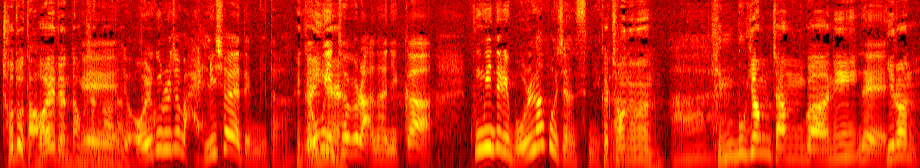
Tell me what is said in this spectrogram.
저도 나와야 된다고 예, 생각합니다. 좀 얼굴을 좀 알리셔야 됩니다. 그러니까 너무 인터뷰를 안 하니까 국민들이 몰라보지 않습니까? 그러니까 저는 아, 김부겸 장관이 네. 이런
